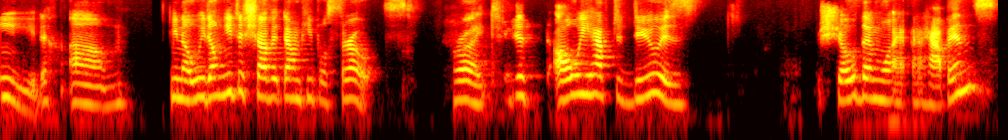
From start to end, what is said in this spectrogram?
we need um you know we don't need to shove it down people's throats right just all we have to do is show them what happens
